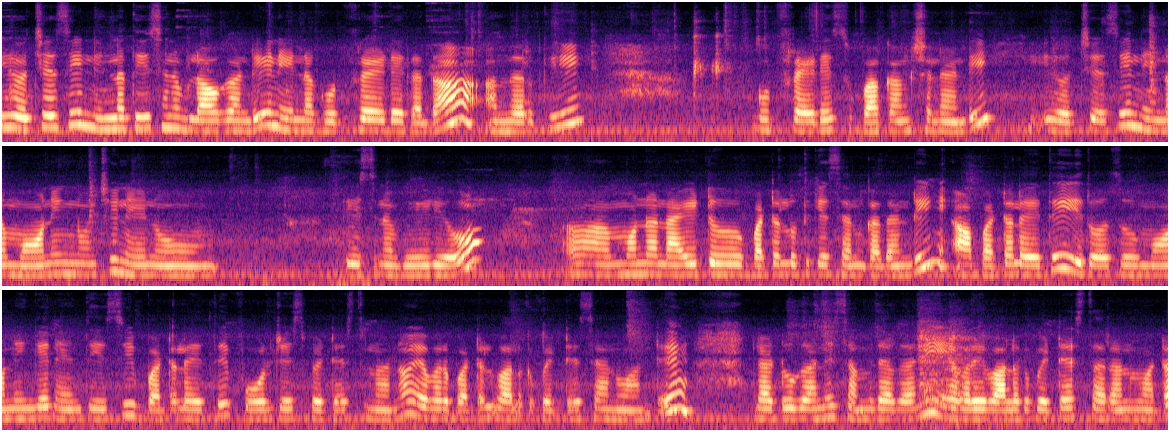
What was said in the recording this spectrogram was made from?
ఇది వచ్చేసి నిన్న తీసిన బ్లాగ్ అండి. నిన్న గుడ్ ఫ్రైడే కదా. అందరికీ గుడ్ ఫ్రైడే శుభాకాంక్షలు అండి. ఇది వచ్చేసి నిన్న మార్నింగ్ నుంచి నేను తీసిన వీడియో. మొన్న నైట్ బట్టలు ఉతికేసాను కదండి. ఆ బట్టలు అయితే ఈరోజు మార్నింగే నేను తీసి బట్టలు అయితే ఫోల్డ్ చేసి పెట్టేస్తున్నాను. ఎవరి బట్టలు వాళ్ళకి పెట్టేశాను అంటే లడ్డు కానీ సమిద కానీ ఎవరి వాళ్ళకి పెట్టేస్తారనమాట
